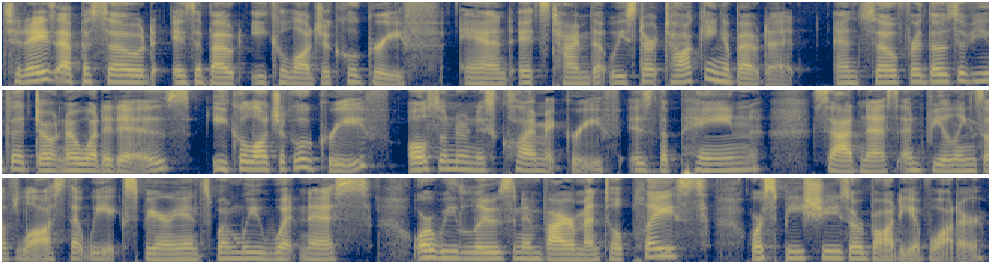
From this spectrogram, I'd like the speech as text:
today's episode is about ecological grief, and it's time that we start talking about it. And so, for those of you that don't know what it is, ecological grief, also known as climate grief, is the pain, sadness, and feelings of loss that we experience when we witness or we lose an environmental place or species or body of water.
